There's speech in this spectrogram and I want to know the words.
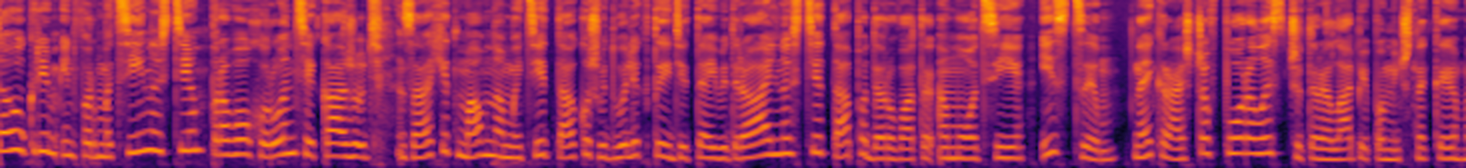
Та окрім інформаційності, правоохоронці кажуть, захід мав на меті також відволікти дітей від реальності та подарувати емоції. І з цим найкраще впорались чотирилапі помічники.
